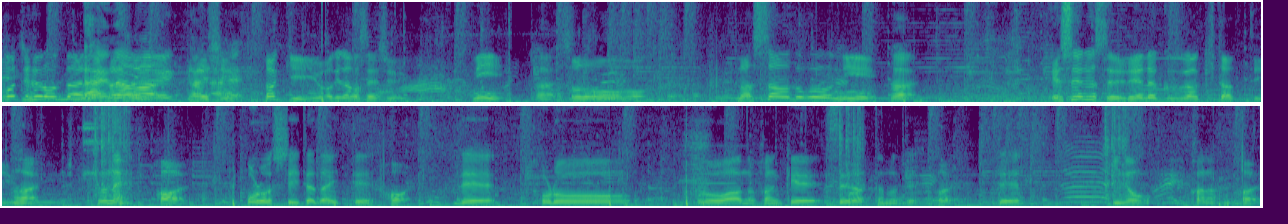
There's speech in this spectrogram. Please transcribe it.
こっちフロンターレはい生配信、はい。さっき脇坂選手に、その那須さんのところには SNS で連絡が来たっていう。い、はい、去年はい。フォローしていただいてはい。でフォローフォロワーの関係性だったのではい。で昨日かなはい。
